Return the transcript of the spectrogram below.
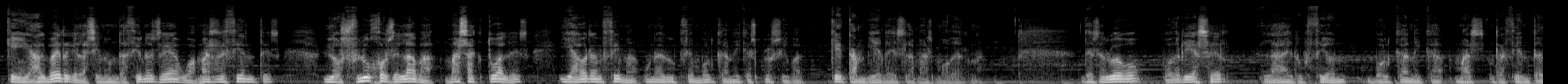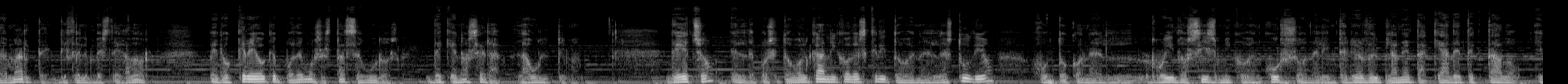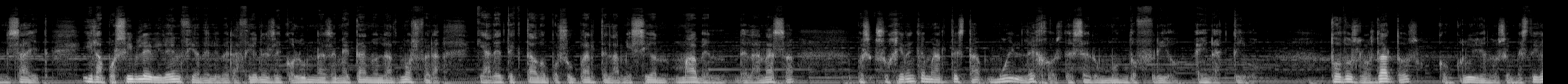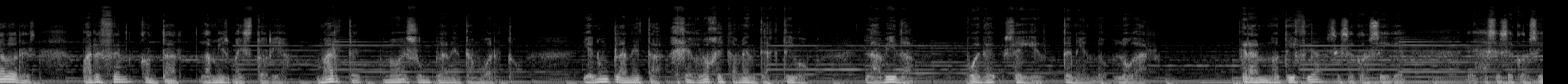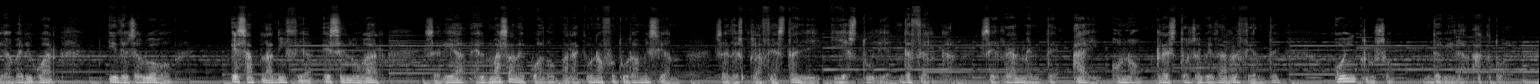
que albergue las inundaciones de agua más recientes, los flujos de lava más actuales y ahora encima una erupción volcánica explosiva que también es la más moderna. Desde luego podría ser la erupción volcánica más reciente de Marte, dice el investigador, pero creo que podemos estar seguros de que no será la última. De hecho, el depósito volcánico descrito en el estudio, junto con el ruido sísmico en curso en el interior del planeta que ha detectado InSight y la posible evidencia de liberaciones de columnas de metano en la atmósfera que ha detectado por su parte la misión MAVEN de la NASA, pues sugieren que Marte está muy lejos de ser un mundo frío e inactivo. Todos los datos, concluyen los investigadores, parecen contar la misma historia. Marte no es un planeta muerto, y en un planeta geológicamente activo, la vida puede seguir teniendo lugar. Gran noticia si se consigue, eh, si se consigue averiguar y desde luego esa planicie, ese lugar sería el más adecuado para que una futura misión se desplace hasta allí y estudie de cerca si realmente hay o no restos de vida reciente o incluso de vida actual.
